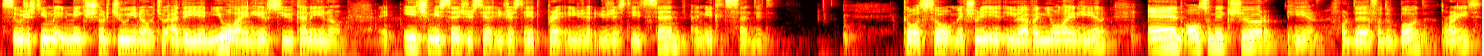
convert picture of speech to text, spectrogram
so just you make sure to you know to add a new line here so you can you know each message you, say, you just hit print you just hit send and it'll send it. Cool. So make sure you have a new line here. And also make sure here for the for the baud rate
